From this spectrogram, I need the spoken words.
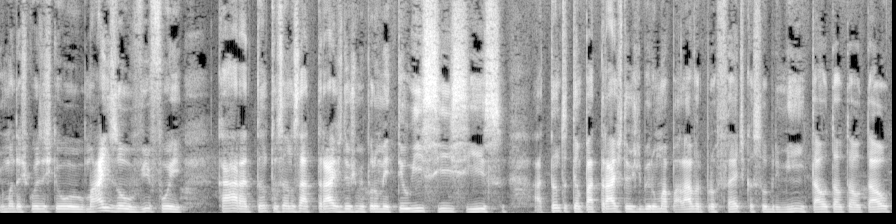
E uma das coisas que eu mais ouvi foi Cara, tantos anos atrás Deus me prometeu isso, isso e isso. Há tanto tempo atrás Deus liberou uma palavra profética sobre mim e tal, tal, tal, tal.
